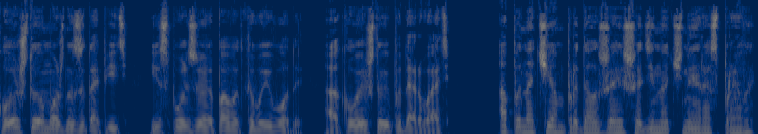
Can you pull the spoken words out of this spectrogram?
Кое-что можно затопить, используя паводковые воды, а кое-что и подорвать. А по ночам продолжаешь одиночные расправы?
